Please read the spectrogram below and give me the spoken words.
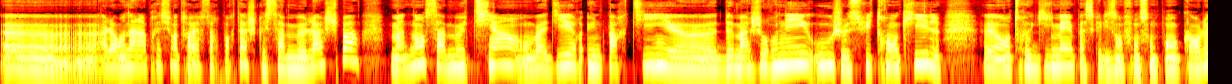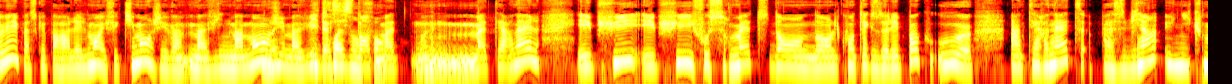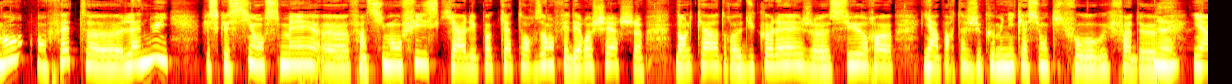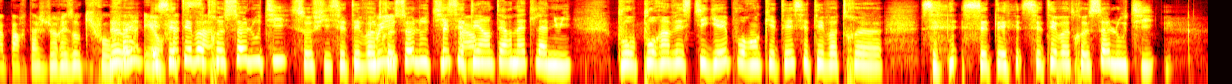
alors on a l'impression à travers ce reportage que ça me lâche pas. Maintenant, ça me tient, on va dire, une partie de ma journée où je suis tranquille entre guillemets parce que les enfants sont pas encore levés, parce que parallèlement, effectivement, j'ai ma vie de maman, j'ai ma vie d'assistante maternelle, et puis et puis il faut se remettre dans, dans le contexte de l'époque où euh, Internet passe bien uniquement en fait euh, la nuit, puisque si on se met, euh, enfin si mon fils qui a à l'époque 14 ans fait des recherches dans le cadre du collège sur, il y a un partage de communication qu'il faut, enfin de, il y a un partage de réseau qu'il faut faire. Et, c'était votre seul outil, Sophie, c'était votre seul outil c'était Internet la nuit pour pour investiguer, pour enquêter. C'était votre c'était c'était votre seul outil.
